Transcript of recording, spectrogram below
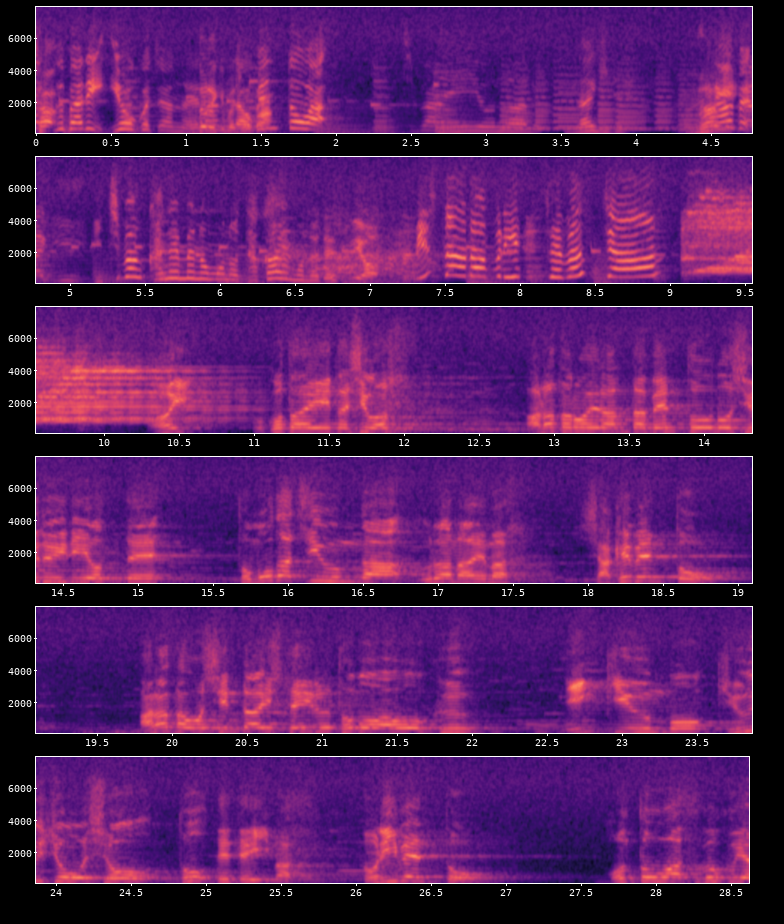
さズバリようこちゃんの選んだお弁当は。一番栄養のあるうなぎです鍋一番金目のもの高いものですよミスターラブリーセバスチャンはい、お答えいたします。あなたの選んだ弁当の種類によって友達運が占えます。鮭弁当。あなたを信頼している友は多く、人気運も急上昇と出ています。海苔弁当。本当はすごく優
